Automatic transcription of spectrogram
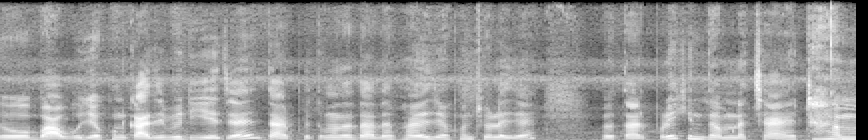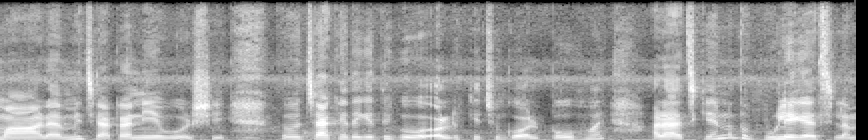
তো বাবু যখন কাজে বেরিয়ে যায়, তারপরে তোমাদের দাদা ভাই যখন চলে যায় তো তারপরে কিন্তু আমরা চাটা, মা আর আমি চাটা নিয়ে বসি। তো চা খেতে খেতে কিছু গল্পও হয়। আর আজকে না তো ভুলে গেছিলাম,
